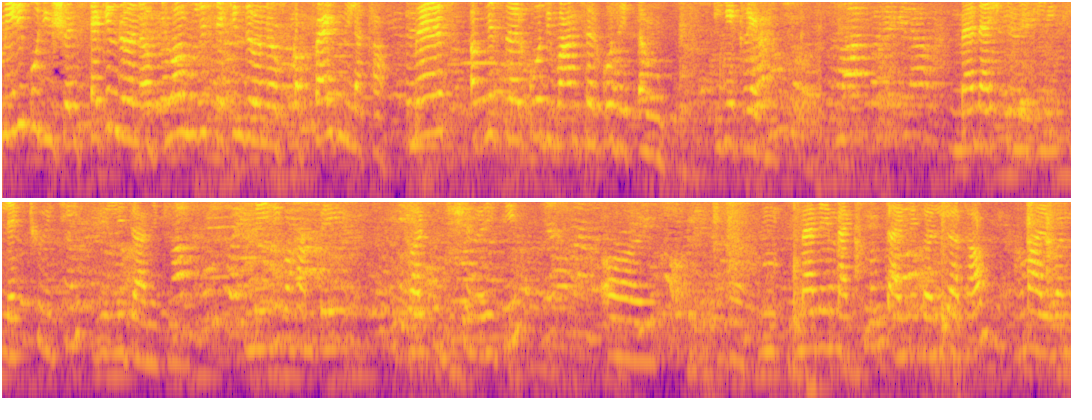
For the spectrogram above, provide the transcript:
मेरी पोजीशन सेकंड रन अप थी और मुझे सेकंड रन अप का प्राइज मिला था। मैं अपने सर को, दीवान सर को देता हूँ। ये क्रेडिट मैं नेशनल के लिए सिलेक्ट हुई थी दिल्ली जाने के लिए। मेरी वहाँ पे थर्ड पोजीशन रही थी और मैंने मैक्सिमम टाइम में कर लिया था। हमारे वन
